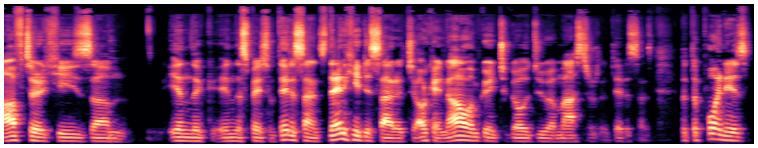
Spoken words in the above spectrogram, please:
after he's um, in the in the space of data science, then he decided to okay, now I'm going to go do a master's in data science. But the point is,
